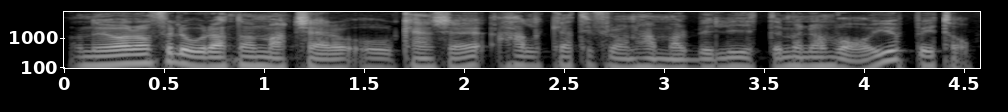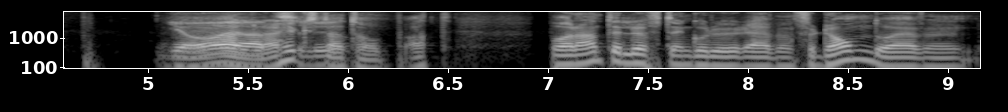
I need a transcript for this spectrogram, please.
och nu har de förlorat någon match här och, och kanske halkat ifrån Hammarby lite men de var ju uppe i topp. Ja, Eh, ja, allra absolut. högsta topp. Att bara inte luften går ur även för dem då, även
